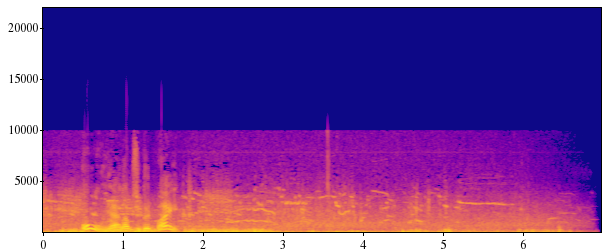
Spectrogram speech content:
Oh, yeah, that was a good bite.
